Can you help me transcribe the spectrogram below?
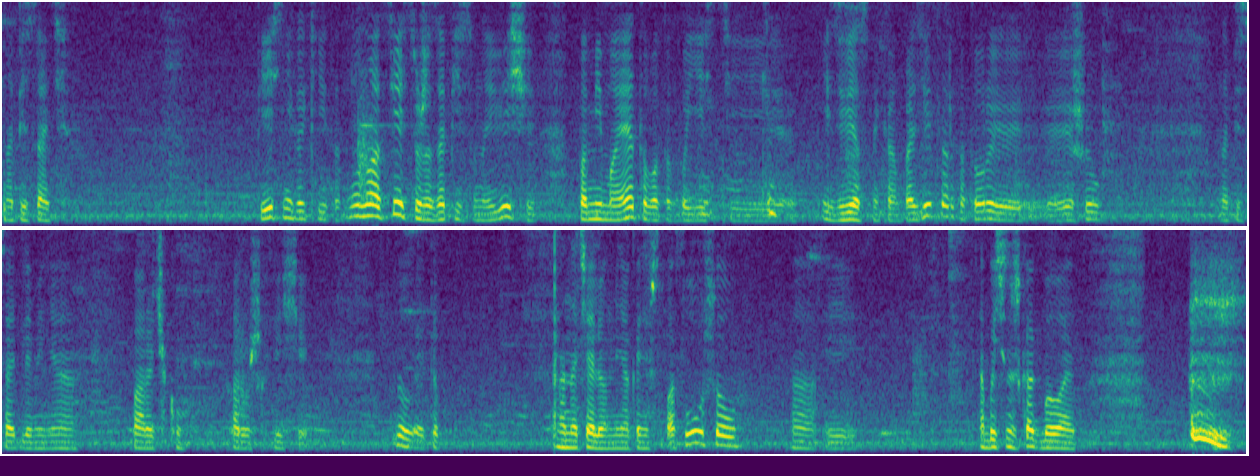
написать песни какие-то. Ну, у нас есть уже записанные вещи. Помимо этого, как бы есть и известный композитор, который решил написать для меня парочку хороших вещей. Ну, это вначале он меня, конечно, послушал, а, и обычно же как бывает,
